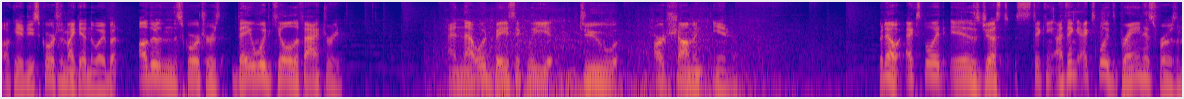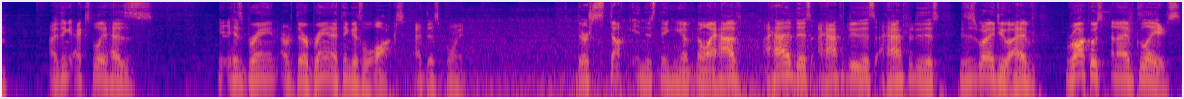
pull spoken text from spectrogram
Okay, these Scorchers might get in the way, but other than the Scorchers, they would kill the factory. And that would basically do Arch Shaman in. But no, Exploit is just sticking... I think Exploit's brain has frozen. I think Exploit has... His brain, or their brain, I think, is locked at this point. They're stuck in this thinking of, no, I have, I have this, I have to do this, I have to do this. This is what I do. I have Rockos and I have Glaives.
